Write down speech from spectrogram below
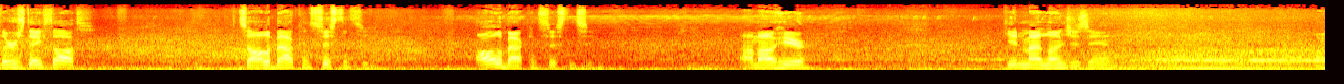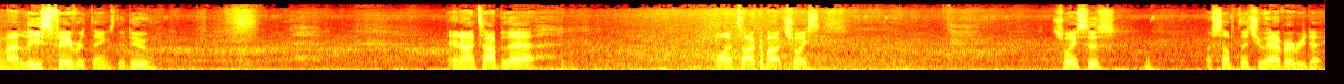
Thursday thoughts. It's all about consistency. All about consistency. I'm out here getting my lunges in. One of my least favorite things to do. And on top of that, I want to talk about choices. Choices are something that you have every day.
